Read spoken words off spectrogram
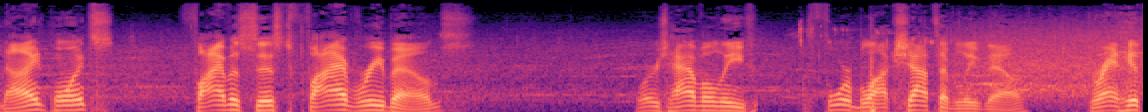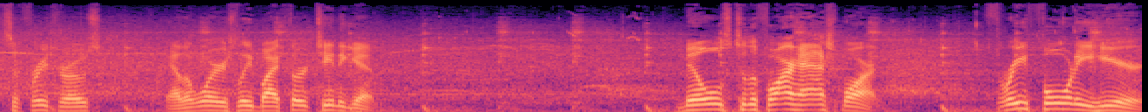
nine points, five assists, five rebounds. Warriors have only four block shots, I believe, now. Durant hits the free throws, and the Warriors lead by 13 again. Mills to the far hash mark. 340 here.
